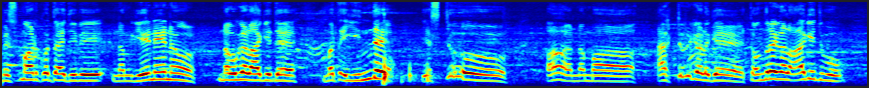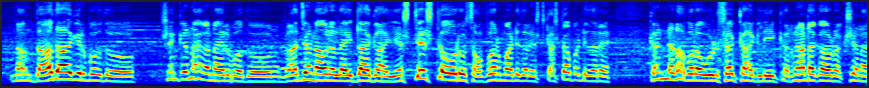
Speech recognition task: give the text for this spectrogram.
ಮಿಸ್ ಮಾಡ್ಕೋತಾ ಇದ್ದೀವಿ ಏನೇನು ನೋವುಗಳಾಗಿದೆ? ಮತ್ತು ಹಿಂದೆ ಎಷ್ಟು ನಮ್ಮ ಆ್ಯಕ್ಟರ್ಗಳಿಗೆ ತೊಂದರೆಗಳಾಗಿದ್ವು. ನಮ್ಮ ದಾದಾ ಆಗಿರ್ಬೋದು ಶಂಕರನಾಗಣ್ಣ ಇರ್ಬೋದು ರಾಜಣ್ಣ ಅವರೆಲ್ಲ ಇದ್ದಾಗ ಎಷ್ಟೆಷ್ಟು ಅವರು ಸಫರ್ ಮಾಡಿದ್ದಾರೆ, ಎಷ್ಟು ಕಷ್ಟಪಟ್ಟಿದ್ದಾರೆ. ಕನ್ನಡ ಪರ ಉಳ್ಸೋಕ್ಕಾಗಲಿ, ಕರ್ನಾಟಕ ರಕ್ಷಣೆ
